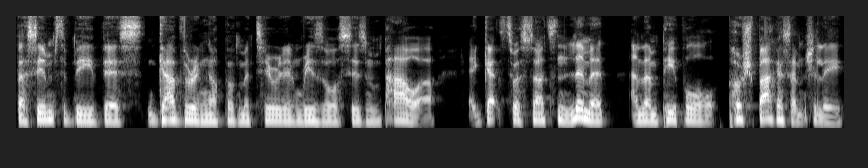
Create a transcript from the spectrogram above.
there seems to be this gathering up of material and resources and power. It gets to a certain limit, and then people push back essentially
